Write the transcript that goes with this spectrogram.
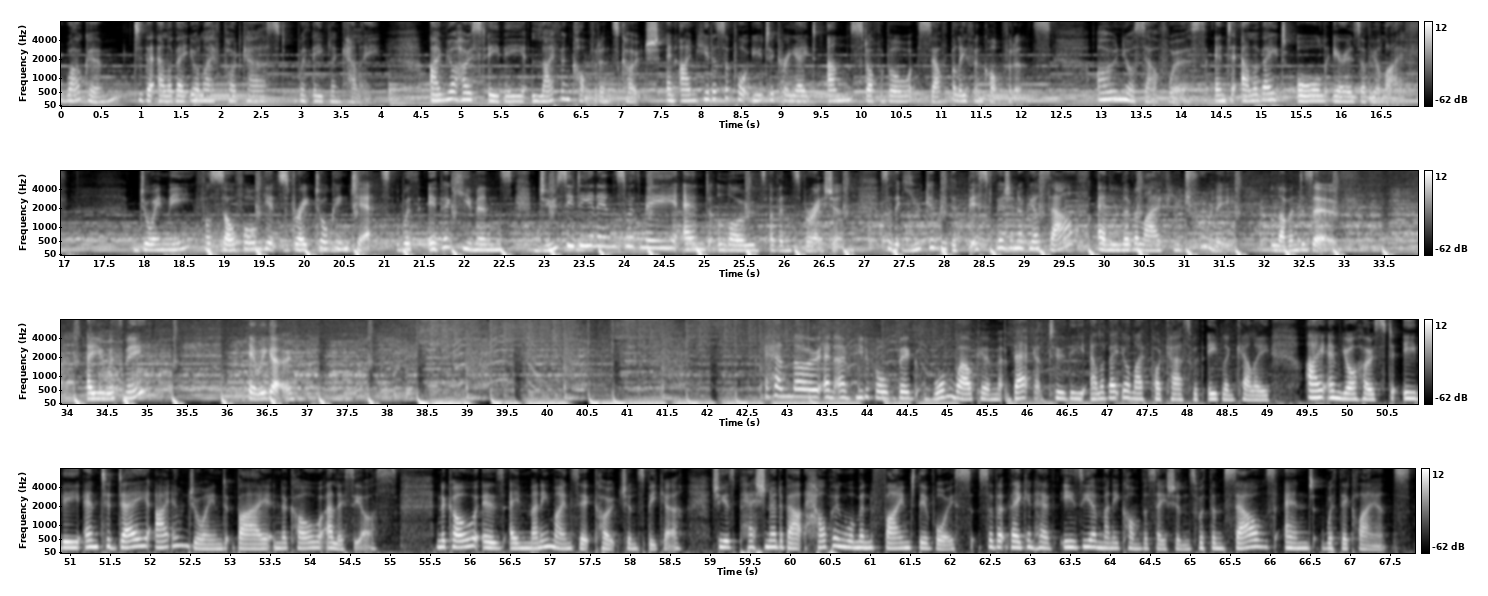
Welcome to the Elevate Your Life podcast with Evelyn Kelly. I'm your host, Evie, life and confidence coach, and I'm here to support you to create unstoppable self belief and confidence, own your self worth, and to elevate all areas of your life. Join me for soulful yet straight talking chats with epic humans, juicy DNMs with me, and loads of inspiration so that you can be the best version of yourself and live a life you truly love and deserve. Are you with me? Here we go. Hello, and a beautiful, big, warm welcome back to the Elevate Your Life podcast with Evelyn Kelly. I am your host, Evie, and today I am joined by Nicole Alesios. Nicole is a money mindset coach and speaker. She is passionate about helping women find their voice so that they can have easier money conversations with themselves and with their clients.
